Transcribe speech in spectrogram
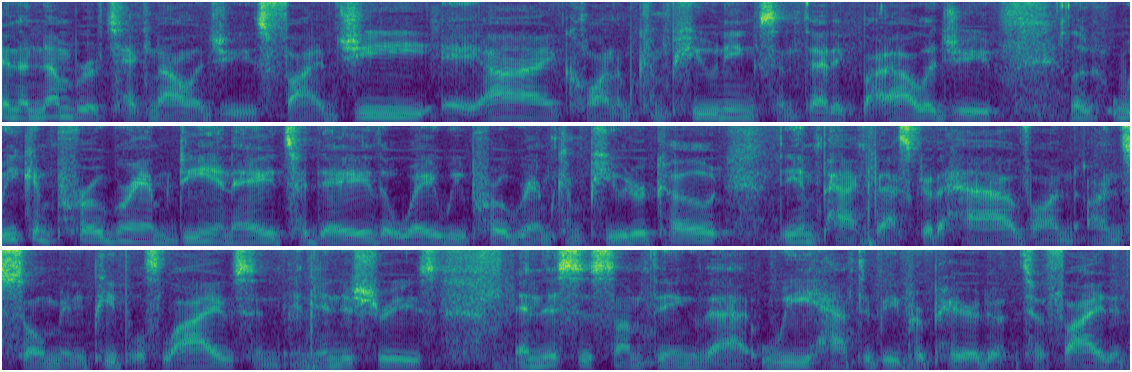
in a number of technologies, 5G, AI, quantum computing, synthetic biology. Look, we can program DNA today the way we program computer code, the impact that's going to have on, on so many people's lives and, and industries. And this is something that we have to be prepared to, to fight. And,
